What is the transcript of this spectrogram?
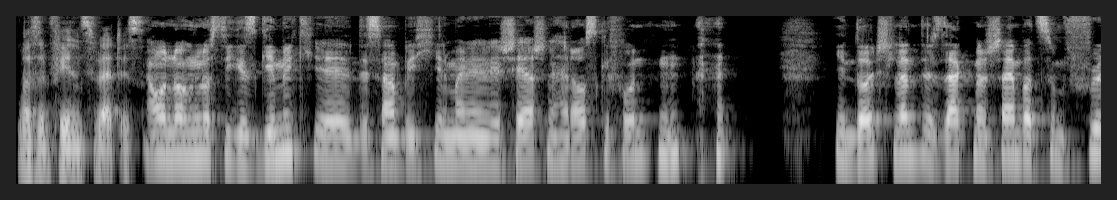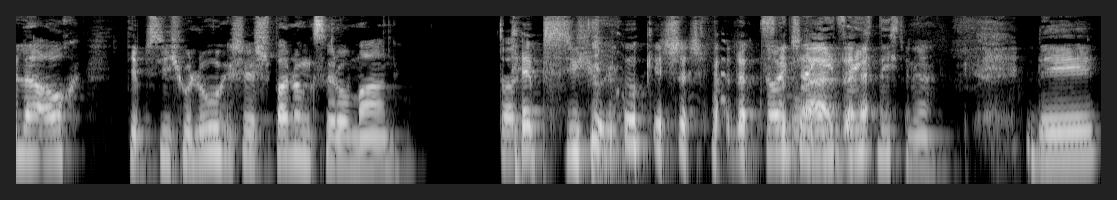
was empfehlenswert ist. Auch noch ein lustiges Gimmick, äh, das habe ich in meinen Recherchen herausgefunden. In Deutschland sagt man scheinbar zum Thriller auch der psychologische Spannungsroman. Deu der psychologische Spannungsroman. Deutscher geht's echt nicht mehr. Nee,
